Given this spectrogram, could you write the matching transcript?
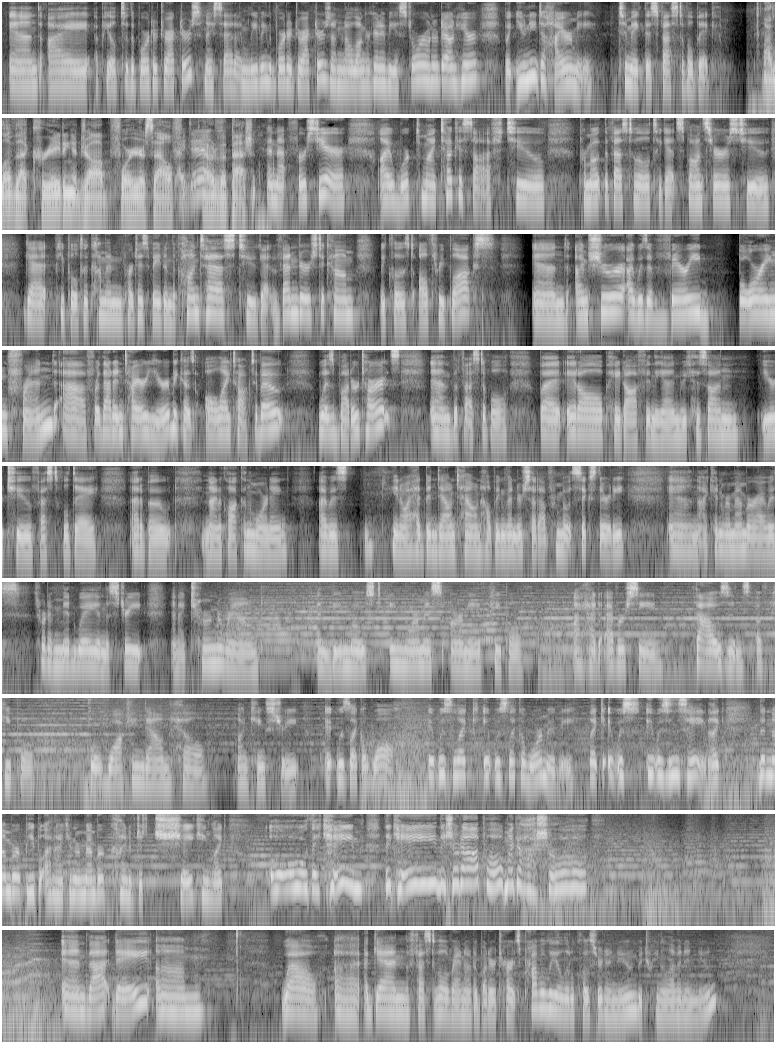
And I appealed to the board of directors and I said, I'm leaving the board of directors. I'm no longer going to be a store owner down here, but you need to hire me to make this festival big. I love that. Creating a job for yourself out of a passion. And that first year, I worked my tuchus off to promote the festival, to get sponsors, to get people to come and participate in the contest, to get vendors to come. We closed all three blocks. And I'm sure I was a very boring friend uh, for that entire year because all I talked about was butter tarts and the festival. But it all paid off in the end because on year two, festival day, at about nine o'clock in the morning, I was, you know, I had been downtown helping vendors set up from about six thirty, and I can remember I was sort of midway in the street, and I turned around, and the most enormous army of people I had ever seen, thousands of people, were walking down the hill on King Street. It was like a wall. It was like it was like a war movie. Like it was it was insane. Like the number of people and I can remember kind of just shaking like oh they came. They came. They showed up. Oh my gosh. Oh. And that day um wow, uh, again the festival ran out of butter tarts probably a little closer to noon between 11 and noon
